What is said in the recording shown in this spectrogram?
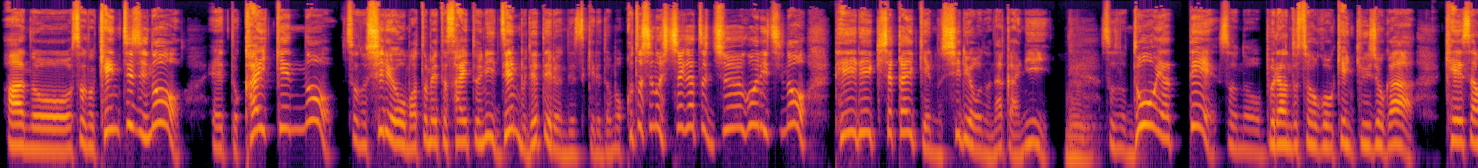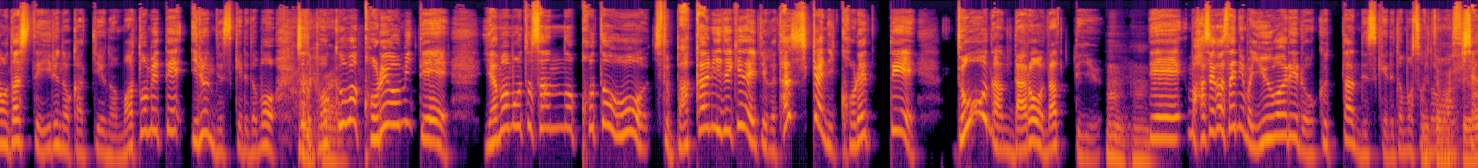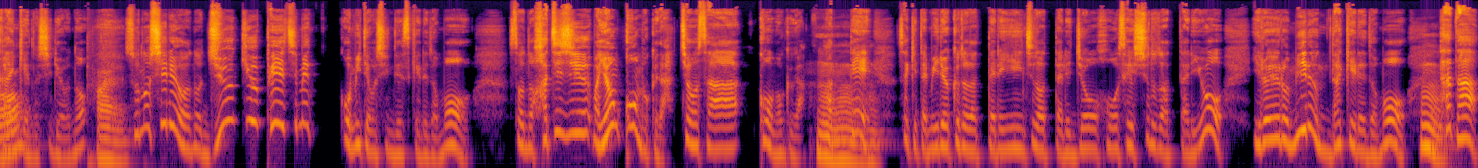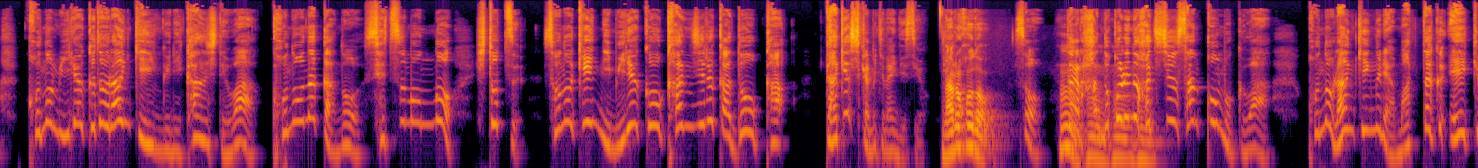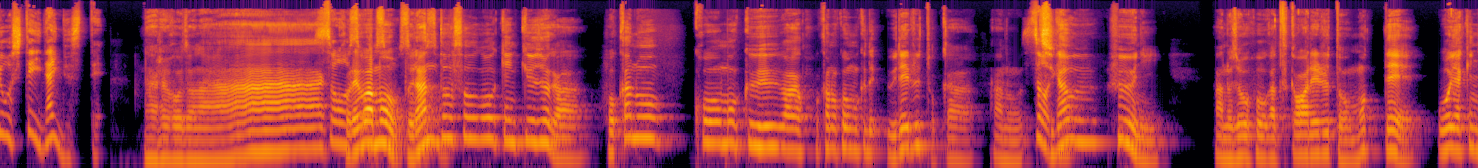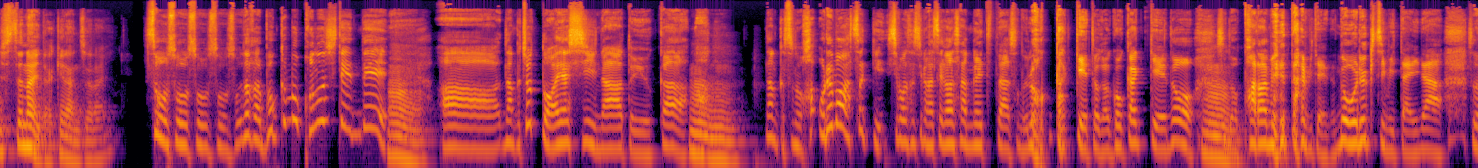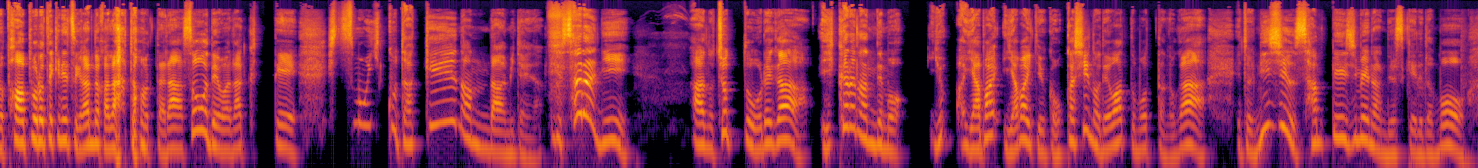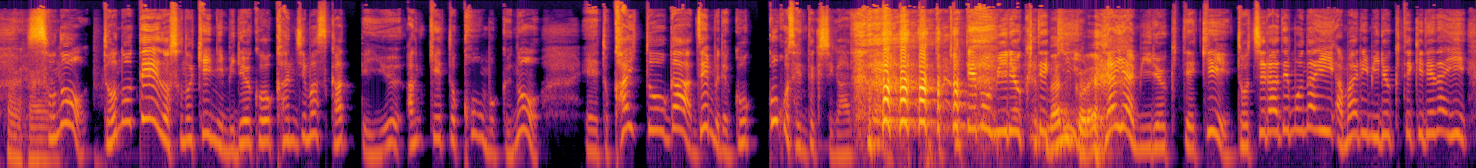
あの、その県知事の、えっと、会見のその資料をまとめたサイトに全部出てるんですけれども、今年の7月15日の定例記者会見の資料の中に、うん。そのどうやってそのブランド総合研究所が計算を出しているのかっていうのをまとめているんですけれども、ちょっと僕はこれを見て、山本さんのことをちょっとバカにできないというか、確かにこれってどうなんだろうなっていう。うんうんで、まあ、長谷川さんにも URL を送ったんですけれども、その記者会見の資料の。はい。その資料の19ページ目を見てほしいんですけれども、その80、まあ、4項目だ、調査項目があって、さっき言った魅力度だったり、認知度だったり、情報摂取度だったりをいろいろ見るんだけれども、うんただ、この魅力度ランキングに関しては、この中の設問の一つ、その件に魅力を感じるかどうかだけしか見てないんですよ。なるほど。そう。だから、残りの83項目は、このランキングには全く影響していないんですって。なるほどなこれはもうブランド総合研究所が他の項目は他の項目で売れるとか、あの、ね違う風にあの情報が使われると思って、公にしてないだけなんじゃない？そうそうそうそうそう。だから僕もこの時点で、うん。あーなんかちょっと怪しいなというか、うんうあん。なんかその、は俺もさっき一番最初に長谷川さんが言ってた、その六角形とか五角形の、うんそのパラメーターみたいな、能力値みたいな、そのパワープロ的なやつがあるのかなと思ったら、そうではなくて、質問1個だけなんだ、みたいな。で、さらに、あの、ちょっと俺が、いくらなんでも、やばい、やばいというかおかしいのではと思ったのが、えっと、23ページ目なんですけれども、はいはい。そのどの程度その件に魅力を感じますかっていうアンケート項目の、えー、と回答が全部で 5, 5個選択肢があって とても魅力的やや魅力的どちらでもないあまり魅力的でない全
